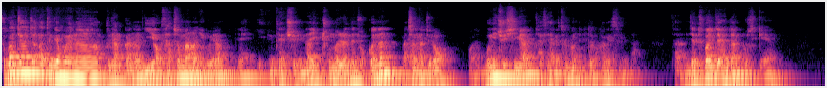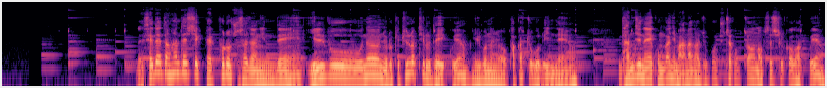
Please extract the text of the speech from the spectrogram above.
두 번째 현장 같은 경우에는 분양가는 2억 4천만 원이고요. 예, 대출이나 입축 관련된 조건은 마찬가지로 어, 문의 주시면 자세하게 설명드리도록 하겠습니다. 자, 이제 두 번째 현장 보실게요. 네, 세대당 한 대씩 100% 주차장인데 일부는 이렇게 필로티로 되어 있고요. 일부는 요 바깥쪽으로 있네요. 단지 내 공간이 많아가지고 주차 걱정은 없으실 것 같고요.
